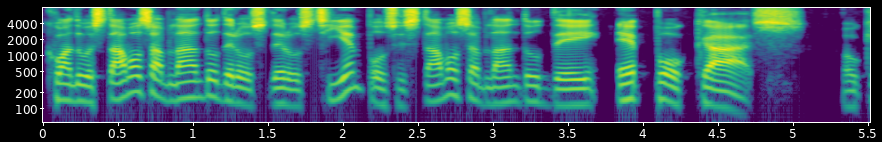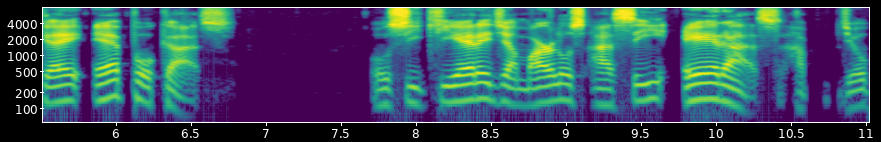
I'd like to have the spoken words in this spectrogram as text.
cuando estamos hablando de los, de los tiempos, estamos hablando de épocas, ¿ok? Épocas. O si quiere llamarlos así, eras. Yo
